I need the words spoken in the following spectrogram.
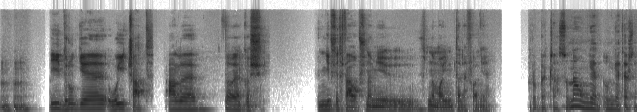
mhm. i drugie WeChat, ale to jakoś nie przetrwało, przynajmniej na moim telefonie. Próbę czasu. No u mnie, u mnie też nie.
